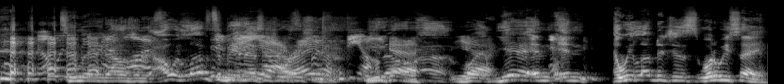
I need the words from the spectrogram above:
no Two million dollars. I would love to be in that situation. Yeah, right? situation. Deal. You know, Yeah, uh, yeah. But yeah, and, and and we love to just what do we say?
